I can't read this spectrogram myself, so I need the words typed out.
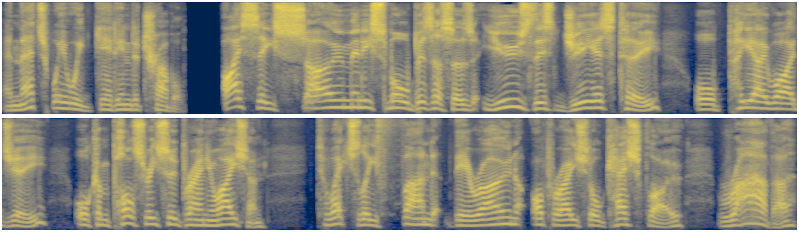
And that's where we get into trouble. I see so many small businesses use this GST or PAYG or compulsory superannuation to actually fund their own operational cash flow rather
